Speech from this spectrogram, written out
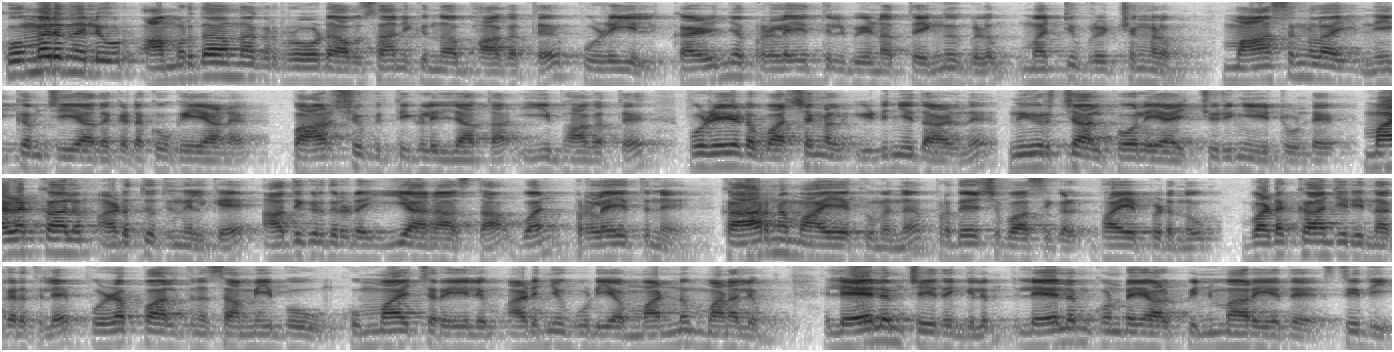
കുമരനെല്ലൂർ അമൃതാനഗർ റോഡ് അവസാനിക്കുന്ന ഭാഗത്ത് പുഴയിൽ കഴിഞ്ഞ പ്രളയത്തിൽ വീണ തെങ്ങുകളും മറ്റു വൃക്ഷങ്ങളും മാസങ്ങളായി നീക്കം ചെയ്യാതെ കിടക്കുകയാണ്. പാർശ്വഭിത്തികളില്ലാത്ത ഈ ഭാഗത്ത് പുഴയുടെ വശങ്ങൾ ഇടിഞ്ഞു താഴ്ന്ന് നീർച്ചാൽ പോലെയായി ചുരുങ്ങിയിട്ടുണ്ട്. മഴക്കാലം അടുത്തെത്തി നിൽക്കെ അധികൃതരുടെ ഈ അനാസ്ഥ വൻ പ്രളയത്തിന് കാരണമായേക്കുമെന്ന് പ്രദേശവാസികൾ ഭയപ്പെടുന്നു. വടക്കാഞ്ചേരി നഗരത്തിലെ പുഴപ്പാലത്തിന് സമീപവും കുമ്മായിച്ചിറയിലും അടിഞ്ഞുകൂടിയ മണ്ണും മണലും ലേലം ചെയ്തെങ്കിലും ലേലം കൊണ്ടയാൾ പിന്മാറിയത് സ്ഥിതി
